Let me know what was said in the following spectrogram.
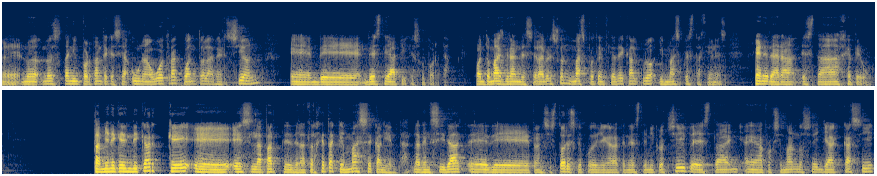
Eh, no, es tan importante que sea una u otra cuanto la versión eh, de, este API que soporta. Cuanto más grande sea la versión, más potencia de cálculo y más prestaciones generará esta GPU. También hay que indicar que es la parte de la tarjeta que más se calienta. La densidad de transistores que puede llegar a tener este microchip está aproximándose ya casi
